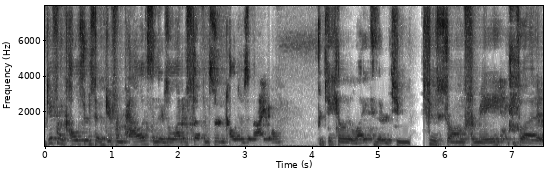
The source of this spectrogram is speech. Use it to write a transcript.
different cultures have different palates, and there's a lot of stuff in certain cultures that I don't particularly like that are too too strong for me. But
